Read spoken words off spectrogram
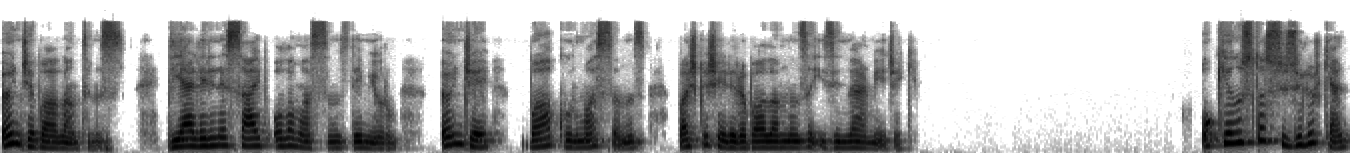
Önce bağlantınız. Diğerlerine sahip olamazsınız demiyorum. Önce bağ kurmazsanız başka şeylere bağlanmanıza izin vermeyecek. Okyanusta süzülürken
